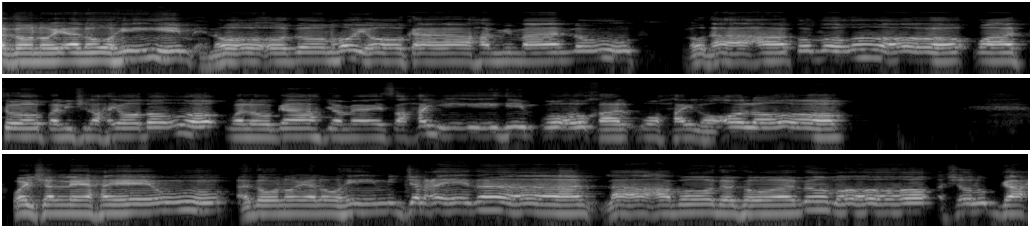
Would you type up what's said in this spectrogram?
אדוני אלוהים אינו אדום הויו כאחד ממנו לא דעת טובו ועתו פנשלח יודו ולא גח ג'מעס החיים ואוכל וחי לעולם וישלחהו אדוני אלוהים מג'נעי דן לעבודתו אדומו אשר לוגח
